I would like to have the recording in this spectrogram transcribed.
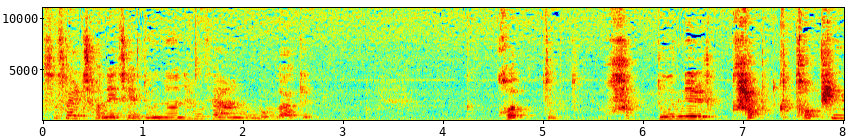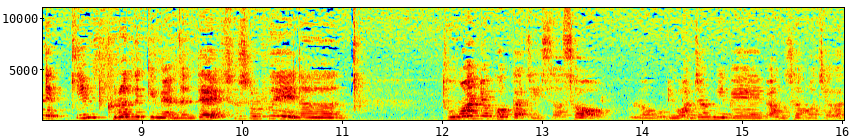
수술 전에 제 눈은 항상 뭔가 이렇게 좀확 눈을 가, 덮인 느낌 그런 느낌이었는데 수술 후에는 동안 효과까지 있어서 물론 우리 원장님의 명성은 제가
